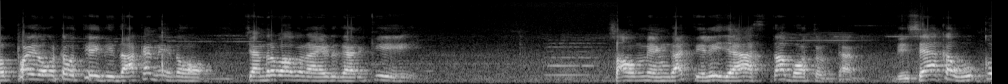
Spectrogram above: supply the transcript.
ముప్పై ఒకటో తేదీ దాకా నేను చంద్రబాబు నాయుడు గారికి సౌమ్యంగా తెలియజేస్తా పోతుంటాను. విశాఖ ఉక్కు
